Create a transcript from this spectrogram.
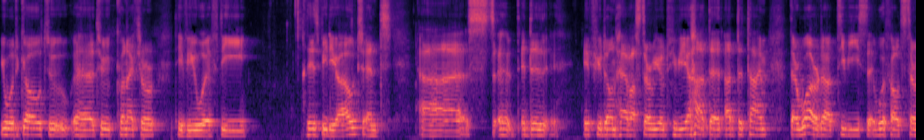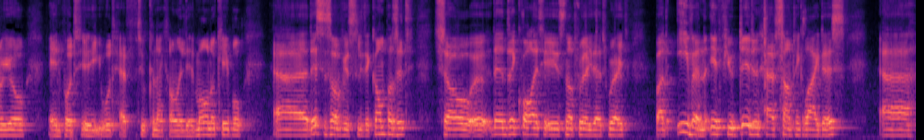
you would go to uh, to connect your TV with the this video out and the if you don't have a stereo TV at the, at the time, there were the TVs without stereo input. You would have to connect only the mono cable. Uh, this is obviously the composite, so uh, the, the quality is not really that great. But even if you didn't have something like this, uh,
